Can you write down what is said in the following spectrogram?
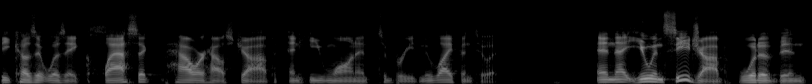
because it was a classic powerhouse job and he wanted to breathe new life into it. And that UNC job would have been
